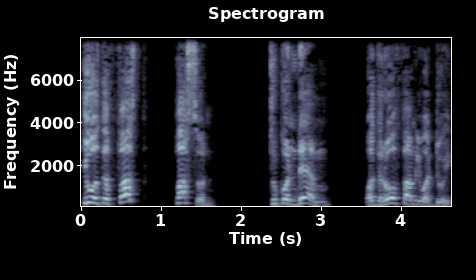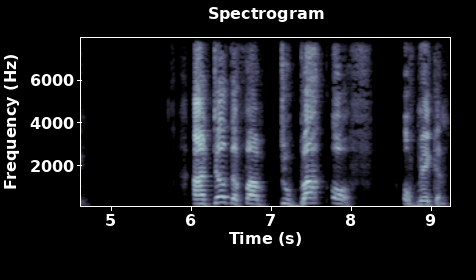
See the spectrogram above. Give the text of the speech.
he was the first person to condemn what the royal family were doing and tell the firm to back off of Meghan,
